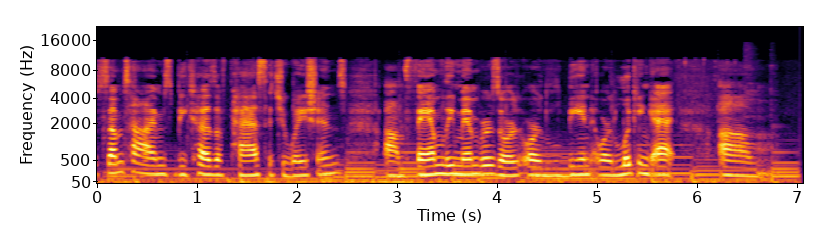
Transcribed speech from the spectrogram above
sometimes because of past situations, um, family members, or or being or looking at um,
